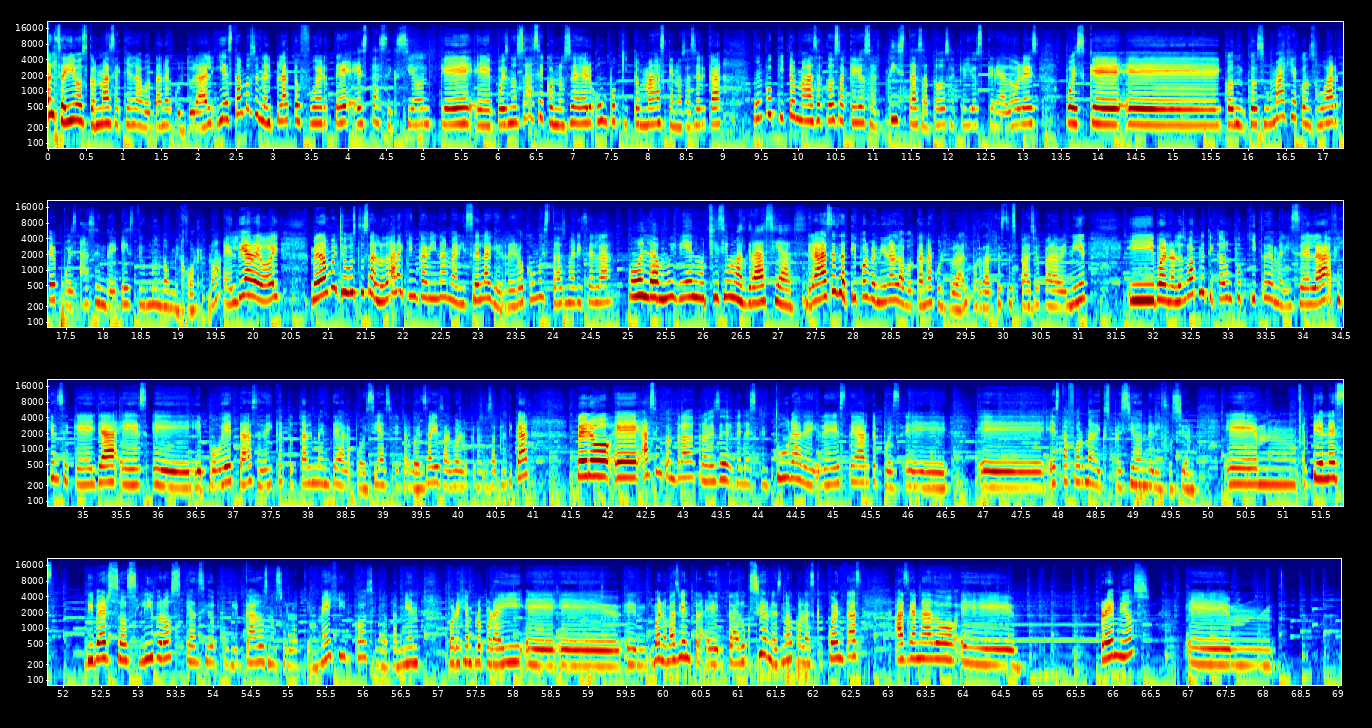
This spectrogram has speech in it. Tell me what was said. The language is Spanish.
Tal? Seguimos con más aquí en la Botana Cultural y estamos en el plato fuerte, esta sección que eh, pues nos hace conocer un poquito más, que nos acerca un poquito más a todos aquellos artistas, a todos aquellos creadores, pues que eh, con, con su magia, con su arte, pues hacen de este un mundo mejor, ¿no? El día de hoy me da mucho gusto saludar aquí en cabina a Marisela Guerrero. ¿Cómo estás, Marisela? Hola, muy bien, muchísimas gracias. Gracias a ti por venir a la Botana Cultural, por darte este espacio para venir. Y bueno, les voy a platicar un poquito de Marisela. Fíjense que ella es eh, eh, poeta, se dedica totalmente a la poesía, ha escrito algo de ensayos, algo de lo que nos vas a platicar. Pero eh, has encontrado a través de, la escritura, de, de, este arte, pues esta forma de expresión, de difusión. Em, tienes diversos libros que han sido publicados no solo aquí en México, sino también, por ejemplo, por ahí, eh, eh, en, bueno, más bien tra eh, traducciones, ¿no? Con las que cuentas. Has ganado premios. Em,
